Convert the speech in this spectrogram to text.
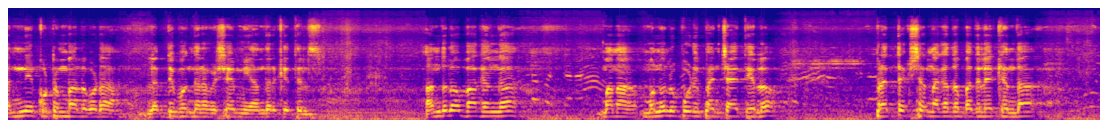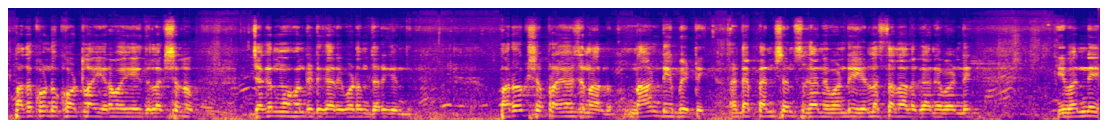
అన్ని కుటుంబాలు కూడా లబ్ధి పొందిన విషయం మీ అందరికీ తెలుసు. అందులో భాగంగా మన మునులపూడి పంచాయతీలో ప్రత్యక్ష నగదు బదిలీ కింద పదకొండు కోట్ల ఇరవై ఐదు లక్షలు జగన్మోహన్ రెడ్డి గారు ఇవ్వడం జరిగింది. పరోక్ష ప్రయోజనాలు నాన్ డీబీటీ అంటే పెన్షన్స్ కానివ్వండి ఇళ్ళ స్థలాలు కానివ్వండి ఇవన్నీ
